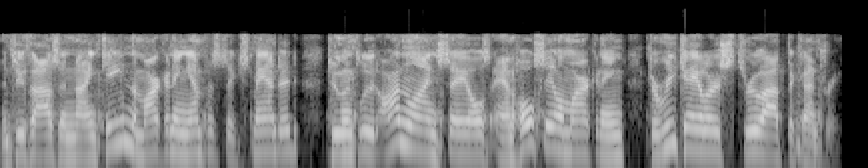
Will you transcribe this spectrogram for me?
In 2019, the marketing emphasis expanded to include online sales and wholesale marketing to retailers throughout the country.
